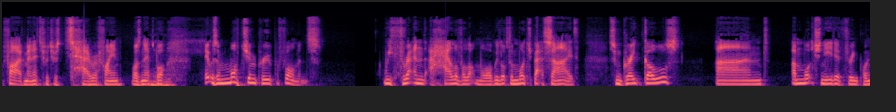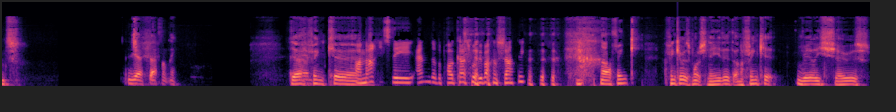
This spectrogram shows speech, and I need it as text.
five minutes, which was terrifying, wasn't it? But it was a much improved performance. We threatened a hell of a lot more. We looked a much better side. Some great goals and a much needed three points. Yeah, definitely. Yeah, I think. Um, And that's the end of the podcast. We'll be back on Saturday. no, I think I think it was much needed, and I think it really shows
